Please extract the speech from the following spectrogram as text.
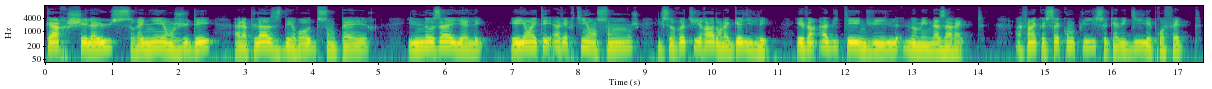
qu'Archélaüs régnait en Judée à la place d'Hérode son père, il n'osa y aller, et ayant été averti en songe, il se retira dans la Galilée et vint habiter une ville nommée Nazareth afin que s'accomplisse ce qu'avaient dit les prophètes,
